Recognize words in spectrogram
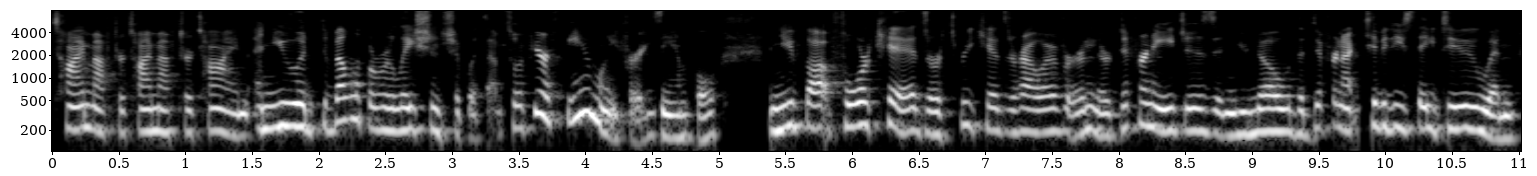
time after time after time and you would develop a relationship with them. So if you're a family for example and you've got four kids or three kids or however and they're different ages and you know the different activities they do and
